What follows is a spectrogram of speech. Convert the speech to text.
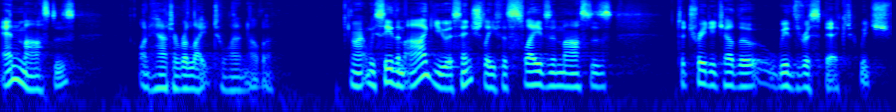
and masters on how to relate to one another. All right, we see them argue essentially for slaves and masters to treat each other with respect, which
